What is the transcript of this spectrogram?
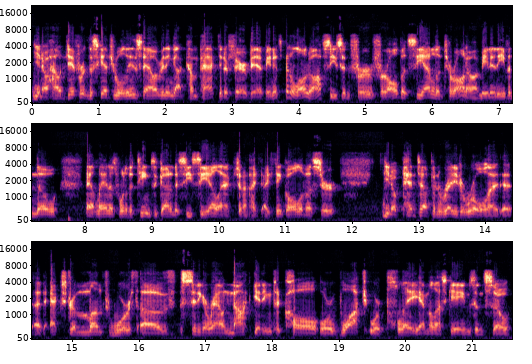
you know, how different the schedule is now. Everything got compacted a fair bit. I mean, it's been a long off season for for all but Seattle and Toronto. I mean, and even though Atlanta's one of the teams that got into CCL action, I, I think all of us are you know, pent up and ready to roll. A, a, an extra month worth of sitting around not getting to call or watch or play MLS games, and so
